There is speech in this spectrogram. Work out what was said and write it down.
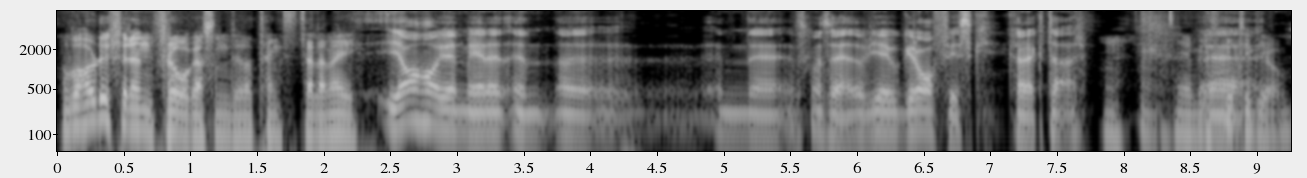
Och vad har du för en fråga som du har tänkt ställa mig? Jag har ju en mer en, en, eh, en, eh, vad ska man säga, av geografisk karaktär. Mm. Geografi Eh, tycker jag om.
